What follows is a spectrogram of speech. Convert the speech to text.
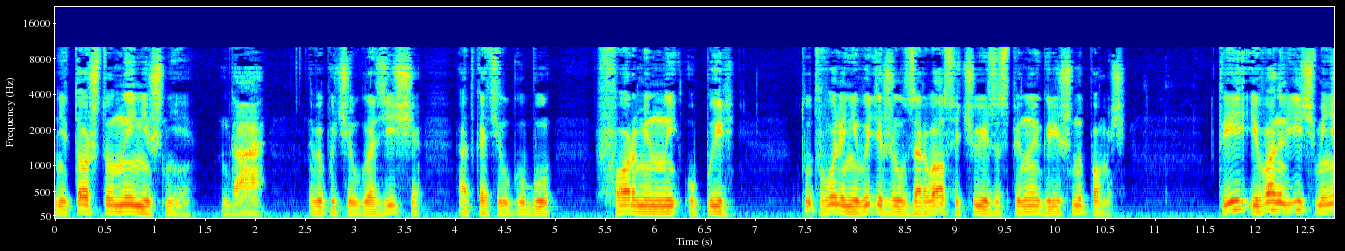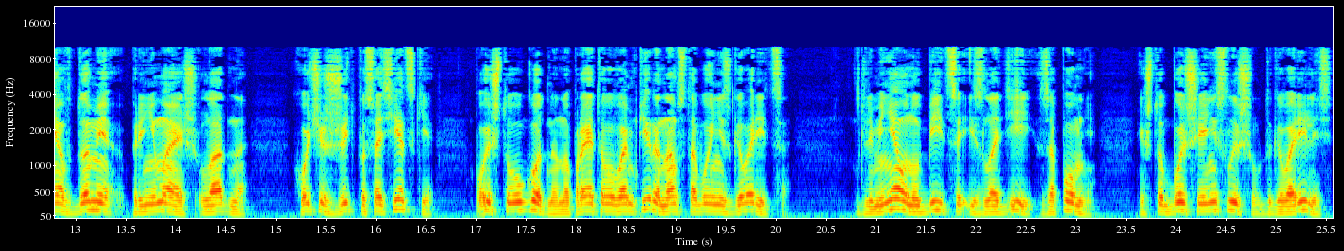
не то что нынешние. Да!» — выпучил глазище, откатил губу. «Форменный упырь!» Тут Воля не выдержал, взорвался, чуя за спиной Гришину помощь. «Ты, Иван Ильич, меня в доме принимаешь, ладно? Хочешь жить по-соседски?» Пой что угодно, но про этого вампира нам с тобой не сговориться. Для меня он убийца и злодей, запомни. И чтоб больше я не слышал, договорились?»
